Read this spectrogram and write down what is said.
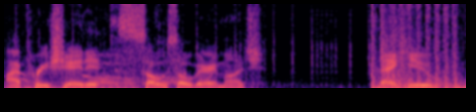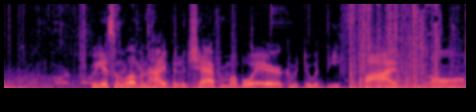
I appreciate it so, so very much. Thank you. We get some love and hype in the chat from my boy Eric coming through with the five bomb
